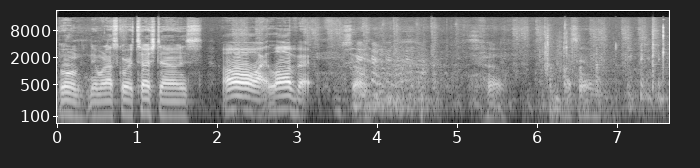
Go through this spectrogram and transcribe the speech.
Boom. Then when I score a touchdown, it's, oh, I love it. So, so that's him.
